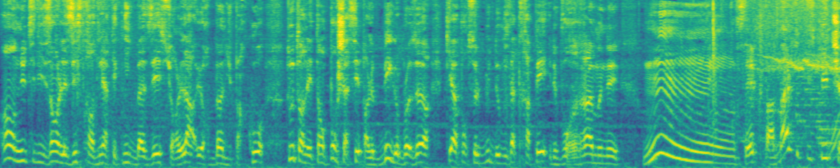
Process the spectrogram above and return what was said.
en utilisant les extraordinaires techniques basées sur l'art urbain du parcours, tout en étant pourchassé par le Big Brother qui a pour seul but de vous attraper et de vous ramener. Mmh, c'est pas mal ce petit speech.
